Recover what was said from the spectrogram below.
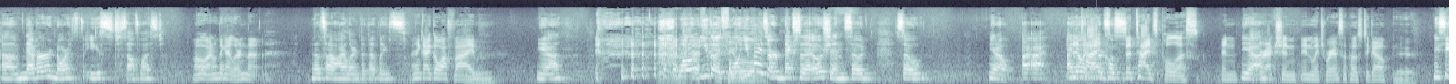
Um, never north, east, southwest. Oh, I don't think I learned that. That's how I learned it at least. I think I go off vibe. Yeah. well, you guys. Well, you guys are next to the ocean, so so you know. I, I I know the in other tides, coasts. the tides pull us in Yeah. the direction in which we're supposed to go. Yeah. you see,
